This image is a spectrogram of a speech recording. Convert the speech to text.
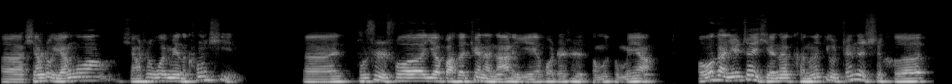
呃享受阳光，享受外面的空气，呃，不是说要把它圈在哪里，或者是怎么怎么样。我感觉这些呢，可能就真的是和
